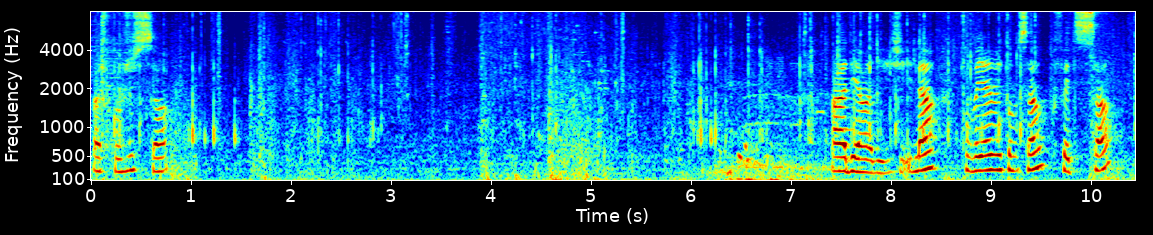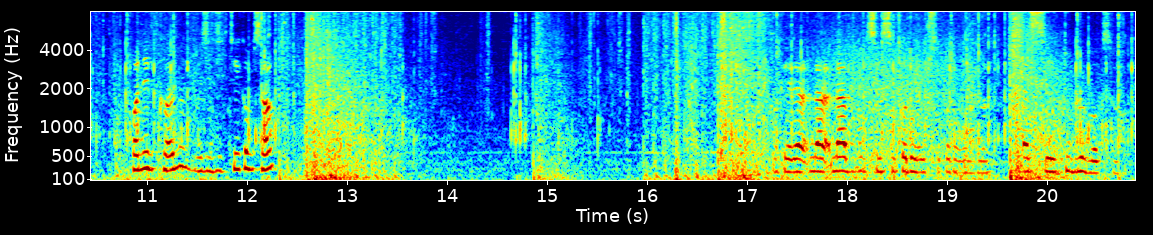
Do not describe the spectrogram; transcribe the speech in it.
Ah, je prends juste ça. Ah, regardez, regardez. Là, vous y arriver comme ça. Vous faites ça. Prenez le code. Vous éditez comme ça. Ok, là, là, là c'est code rouge. C'est code rouge. Là, là c'est double box. Hein.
